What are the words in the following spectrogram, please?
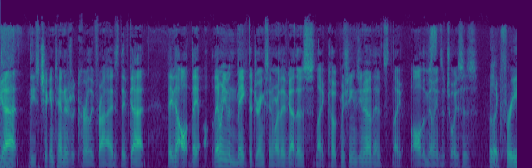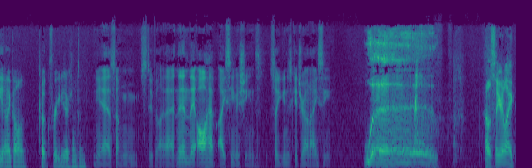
got these chicken tenders with curly fries. They've got they've all they they don't even make the drinks anymore. They've got those like Coke machines, you know, that it's like all the millions of choices. It was like free. What they called Coke freeze or something. Yeah, something stupid like that. And then they all have icy machines, so you can just get your own icy. Whoa! Oh, so you're like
